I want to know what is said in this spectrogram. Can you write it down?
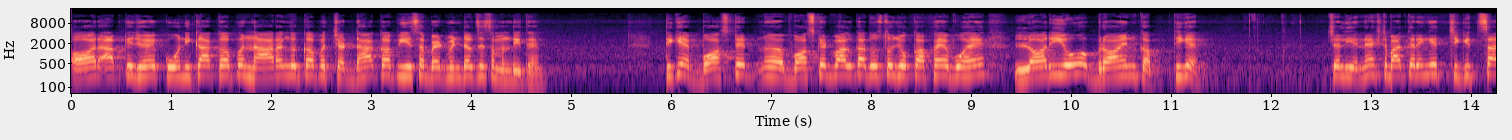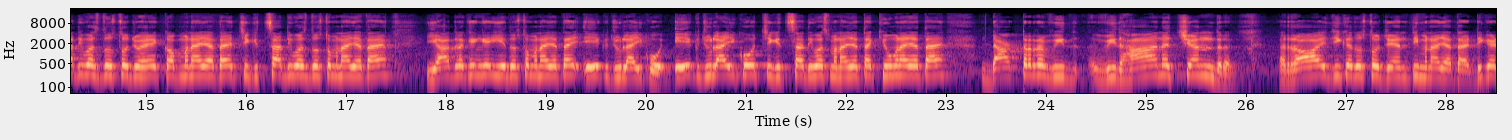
और आपके जो है, Konica cup, Narang cup, Chadha cup, ये सब बैडमिंटन से संबंधित है। ठीक है बॉस्टेट बास्केटबॉल का दोस्तों जो कप है, वो है लॉरियो ब्रॉयन कप ठीक है? चलिए नेक्स्ट बात करेंगे, चिकित्सा दिवस दोस्तों जो है, कब मनाया जाता है? चिकित्सा दिवस दोस्तों मनाया जाता है, याद रखेंगे, ये दोस्तों मनाया जाता है एक जुलाई को। एक जुलाई को चिकित्सा दिवस मनाया जाता है, क्यों मनाया जाता है? डॉक्टर विधान चंद्र रॉय जी का दोस्तों जयंती मनाया जाता है, ठीक है?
